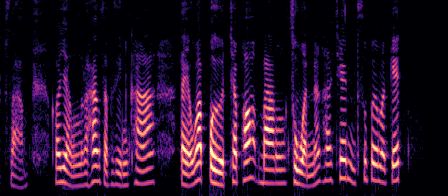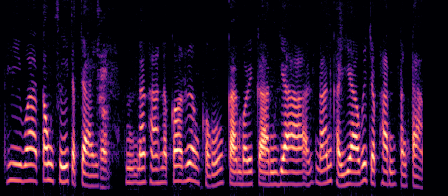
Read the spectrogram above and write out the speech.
2563 ก็อย่างห้างสรรพสินค้า แต่ว่าเปิดเฉพาะบางส่วนนะคะ เช่นซูเปอร์มาร์เก็ตที่ว่าต้องซื้อจับจ่ายครับนะคะ แล้วก็เรื่องของการบริการยาร้านขายยาเวชภัณฑ์ต่าง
